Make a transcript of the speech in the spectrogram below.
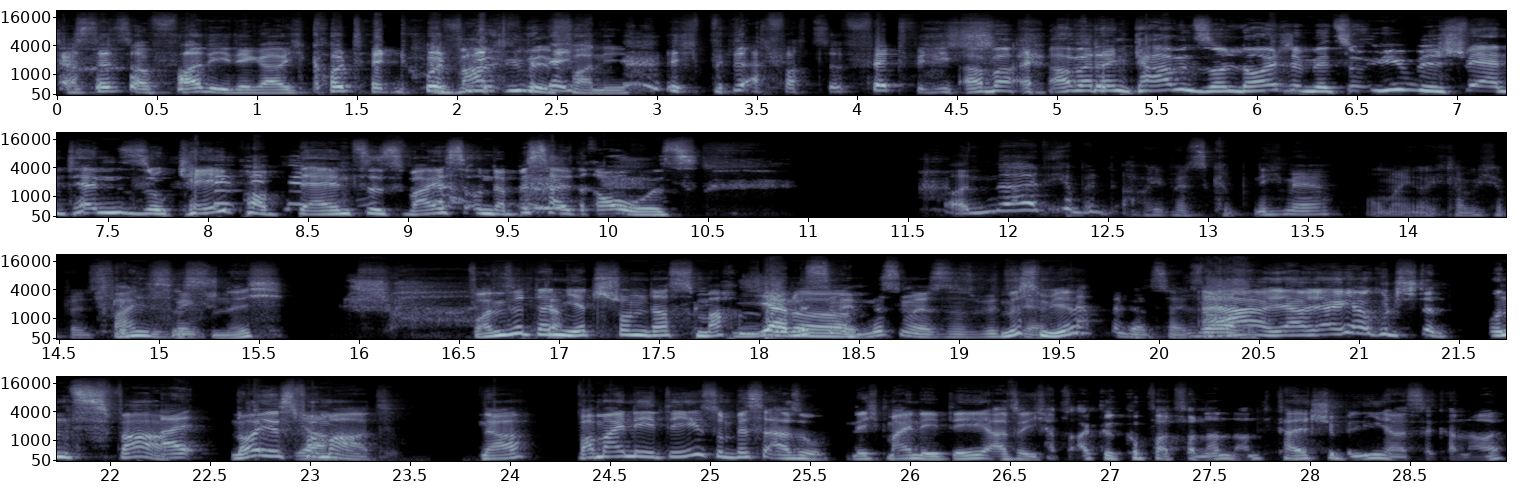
Das ist doch funny, Digga. Ich konnte halt nur war nicht übel mehr. funny. Ich bin einfach zu fett für die Aber, Scheiße. aber dann kamen so Leute mit so übel schweren Tänzen, so K-Pop-Dances, weißt du, und da bist halt raus. Oh nein, ich hab, aber ich habe das Skript nicht mehr. Oh mein Gott, ich glaube, ich habe das Ich Skript weiß mehr es nicht. Schade. Wollen wir denn jetzt schon das machen? Ja, oder? müssen wir, müssen wir. Das wird Müssen wir? der Zeit. So. Ah, ja, ja, ja, gut, stimmt. Und zwar, Ei- neues ja. Format. Ja, war meine Idee so ein bisschen, also nicht meine Idee, also ich hab's abgekupfert von anderen. Culture Berliner ist der Kanal.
